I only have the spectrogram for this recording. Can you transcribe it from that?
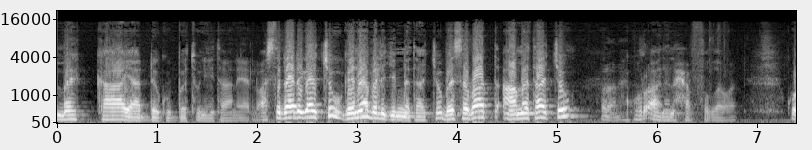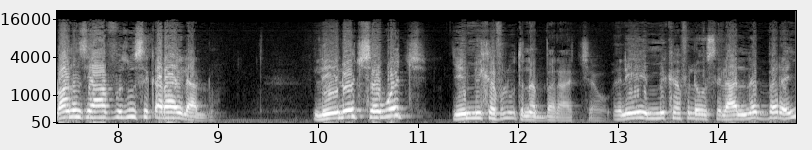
መካ ያደጉበት ሁኔታ ነው ያለው። አስተዳደጋቸው ገና በልጅነታቸው በሰባት አመታቸው ቁርአንን ሐፍዘዋል። ቁርአንን ሲያፍዙ ስቀራ ይላሉ። ሌሎች ሰዎች የሚከፍሉት ነበራቸው። እኔ የሚከፍለው ስላልነበረኝ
